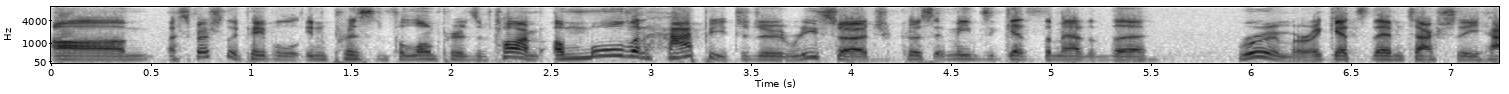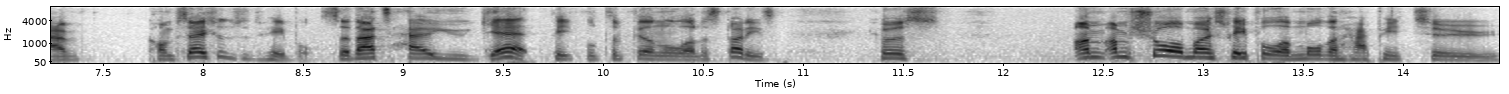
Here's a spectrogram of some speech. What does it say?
um, especially people in prison for long periods of time, are more than happy to do research because it means it gets them out of the room or it gets them to actually have conversations with people. So that's how you get people to fill in a lot of studies. Because I'm, I'm sure most people are more than happy to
